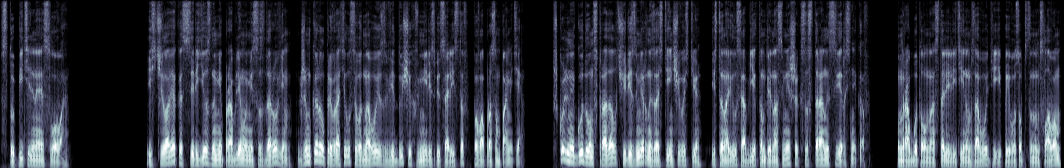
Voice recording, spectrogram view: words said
Вступительное слово. Из человека с серьезными проблемами со здоровьем Джим Кэрролл превратился в одного из ведущих в мире специалистов по вопросам памяти. В школьные годы он страдал чрезмерной застенчивостью и становился объектом для насмешек со стороны сверстников. Он работал на сталелитейном заводе и, по его собственным словам,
